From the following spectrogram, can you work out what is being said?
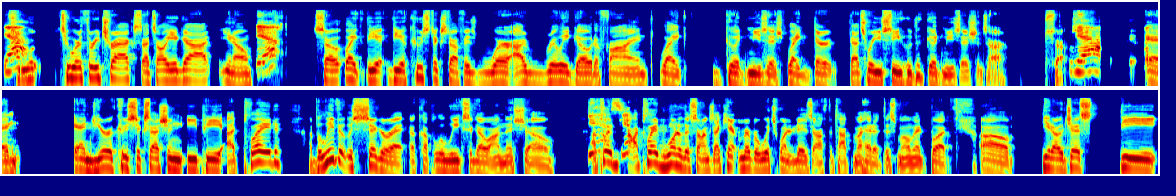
Yeah. Two, two or three tracks. That's all you got, you know. Yeah. So like the the acoustic stuff is where I really go to find like good music. Like there, that's where you see who the good musicians are. So yeah, and and your acoustic session EP. I played, I believe it was Cigarette a couple of weeks ago on this show. Yes, I played yeah. I played one of the songs. I can't remember which one it is off the top of my head at this moment, but uh, you know, just the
